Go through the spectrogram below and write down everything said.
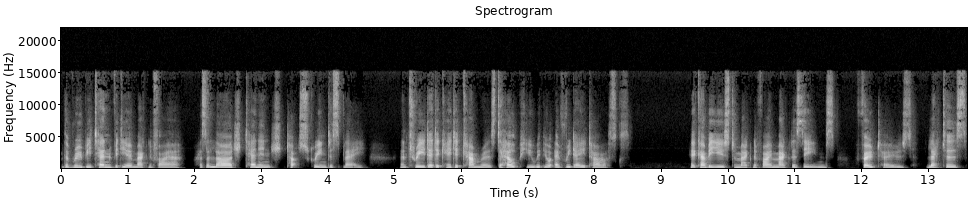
The Ruby 10 video magnifier has a large 10 inch touchscreen display and three dedicated cameras to help you with your everyday tasks. It can be used to magnify magazines, photos, letters,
